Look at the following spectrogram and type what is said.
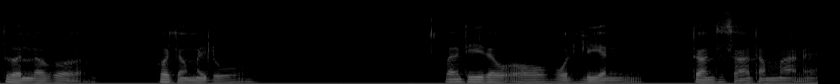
เตือนเราก็ก็จะไม่รู้ บางทีเราเอาบทเรียนการศึกษาธรรมะเนี่ย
